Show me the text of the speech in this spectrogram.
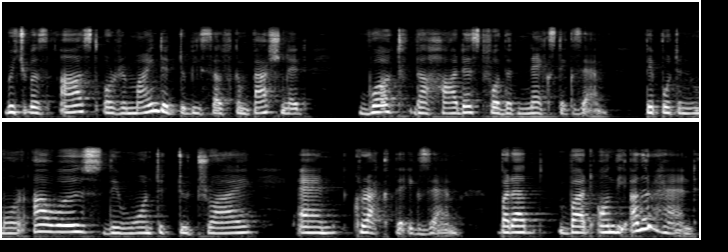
which was asked or reminded to be self compassionate, worked the hardest for the next exam. They put in more hours, they wanted to try and crack the exam. But, at, but on the other hand,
